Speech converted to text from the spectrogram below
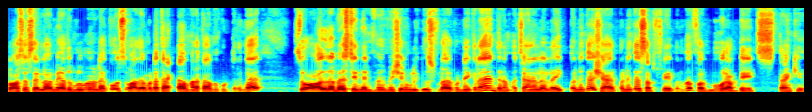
ப்ராசஸ் எல்லாமே அது மூலமாக நடக்கும். ஸோ அதை மட்டும் கரெக்டாக மறக்காமல் கொடுத்துருங்க. ஸோ ஆல் த பெஸ்ட் இந்த இன்ஃபர்மேஷன் உங்களுக்கு யூஸ்ஃபுல்லாக இருக்கும்னு நினைக்கிறேன். இந்த நம்ம சேனலை லைக் பண்ணுங்கள் ஷேர் பண்ணுங்கள் சப்ஸ்கிரைப் பண்ணுங்கள் ஃபார் மோர் அப்டேட்ஸ் தேங்க்யூ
